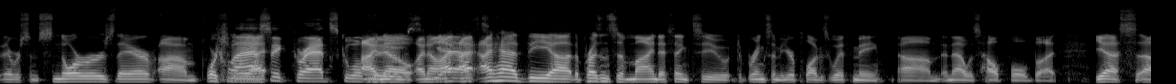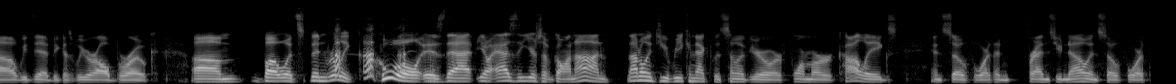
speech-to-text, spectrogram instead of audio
there were some snorers there um fortunately classic I, grad school i moves. know i know yes. I, I, had the uh the presence of mind i think to to bring some earplugs with me um and that was helpful but Yes, uh, we did because we were all broke. Um, but what's been really cool is that you know as the years have gone on, not only do you reconnect with some of your former colleagues and so forth, and friends you know and so forth,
